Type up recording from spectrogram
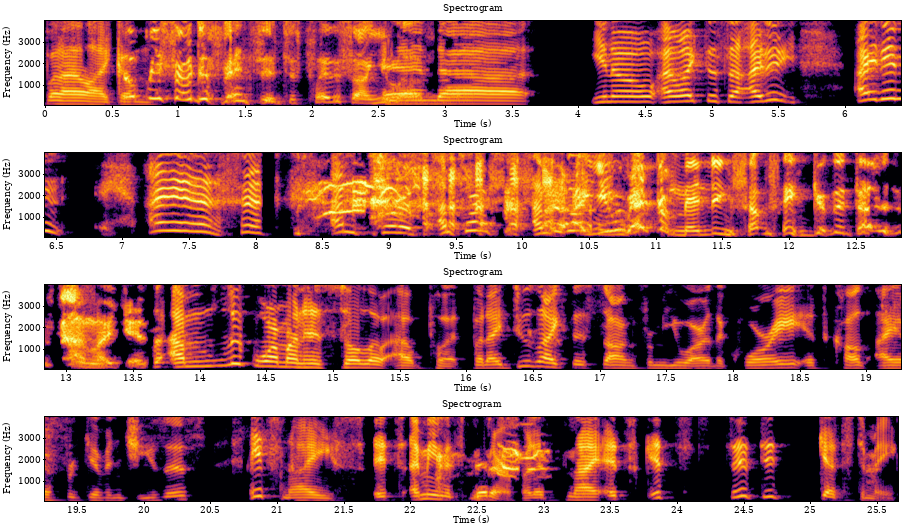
but I like him. Don't be so defensive. Just play the song you and love. uh, you know, I like this. I didn't. I didn't. I. Uh, I'm sort of. I'm sort of. I'm sort Are of you recommending something? Because it doesn't sound like it. I'm lukewarm on his solo output, but I do like this song from You Are the Quarry. It's called I Have Forgiven Jesus. It's nice. It's I mean it's bitter, but it's nice. It's it's it, it gets to me.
